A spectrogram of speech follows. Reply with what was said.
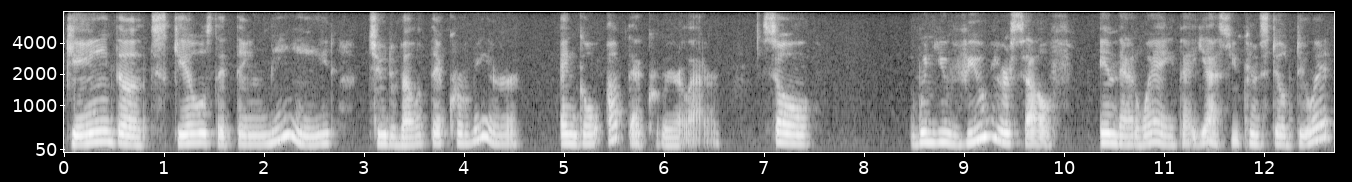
gain the skills that they need to develop their career and go up that career ladder. So when you view yourself in that way, that yes, you can still do it,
